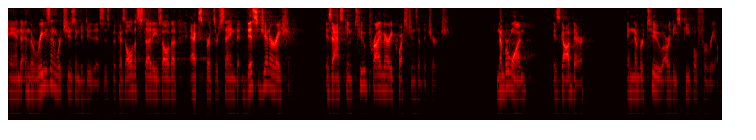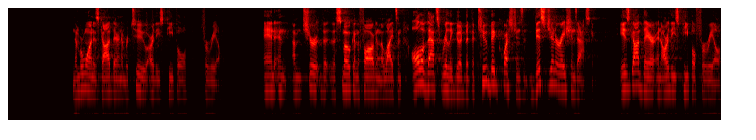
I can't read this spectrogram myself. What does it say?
And, and the reason we're choosing to do this is because all the studies, all the experts are saying that this generation is asking two primary questions of the church. Number one, is God there? And number two, are these people for real? Number one, is God there? Number two, are these people for real? And, and I'm sure the, the smoke and the fog and the lights and all of that's really good, but the two big questions that this generation's asking is God there and are these people for real?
